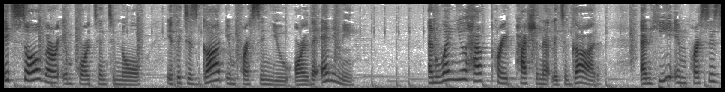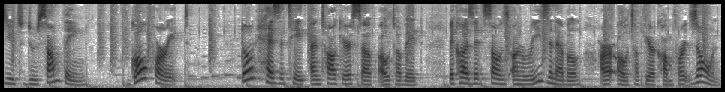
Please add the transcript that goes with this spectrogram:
It's so very important to know if it is God impressing you or the enemy. And when you have prayed passionately to God and He impresses you to do something, go for it. Don't hesitate and talk yourself out of it because it sounds unreasonable or out of your comfort zone.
